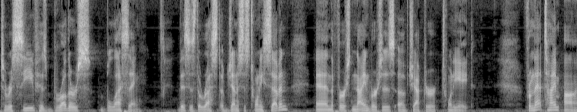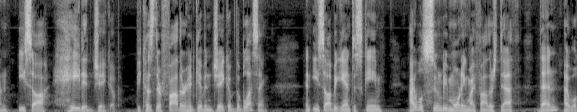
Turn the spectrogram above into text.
to receive his brother's blessing. This is the rest of Genesis 27 and the first nine verses of chapter 28. From that time on, Esau hated Jacob because their father had given Jacob the blessing. And Esau began to scheme, I will soon be mourning my father's death, then I will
